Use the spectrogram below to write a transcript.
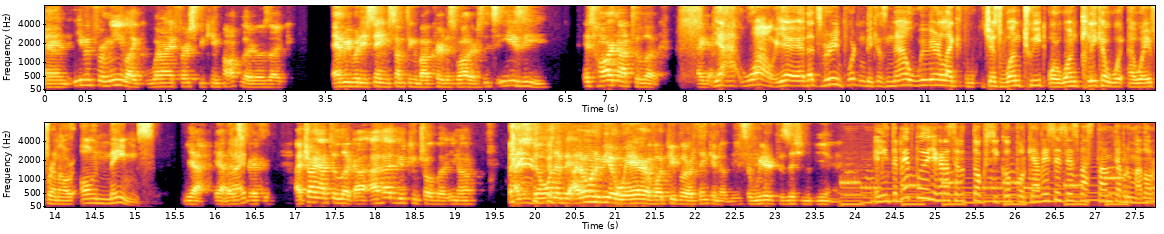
And even for me, like when I first became popular, it was like everybody's saying something about Curtis Waters. It's easy. It's hard not to look. I guess. Yeah, wow. Yeah, yeah, that's very important because now we're like just one tweet or one click away, away from our own names. Yeah, yeah, that's Right? crazy. I try not to look. I, I've had good control, but you know, I just don't want to be. I don't want to be aware of what people are thinking of me. It's a weird position to be in. El Internet puede llegar a ser tóxico porque a veces es bastante abrumador.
